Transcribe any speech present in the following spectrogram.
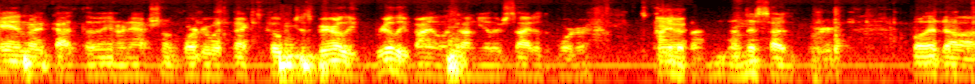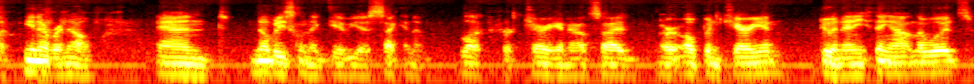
and I've got the international border with Mexico, which is really, really violent on the other side of the border. It's kind of on, on this side of the border, but uh, you never know. and nobody's going to give you a second look for carrying outside or open carrying, doing anything out in the woods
